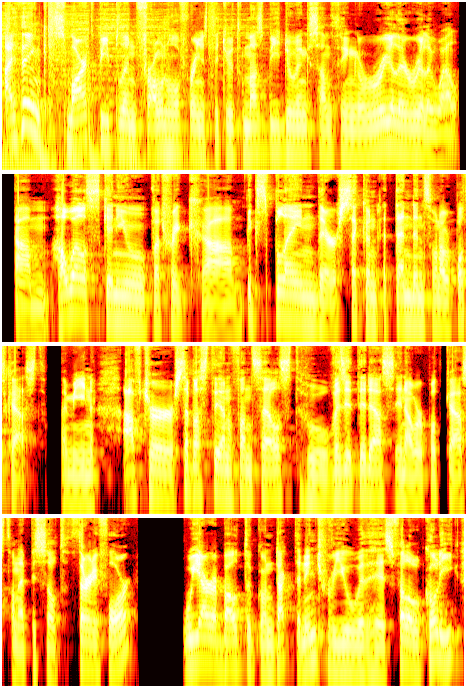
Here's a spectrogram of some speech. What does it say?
I think smart people in Fraunhofer Institute must be doing something really, really well. Um, how else can you, Patrick, uh, explain their second attendance on our podcast? I mean, after Sebastian van Zelst, who visited us in our podcast on episode 34, we are about to conduct an interview with his fellow colleague,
